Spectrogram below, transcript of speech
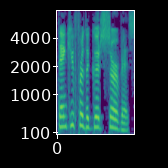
Thank you for the good service.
